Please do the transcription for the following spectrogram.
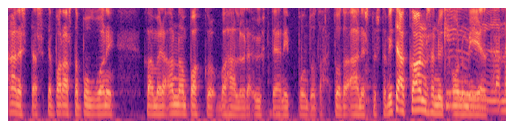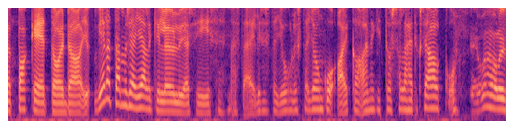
äänestää sitten parasta pukua, niin kai meidän Annan pakko vähän lyödä yhteen nippuun tuota, tuota äänestystä. Mitä kansa nyt Kyllä, on mieltä? Kyllä, me paketoidaan. Vielä tämmöisiä jälkilöylyjä siis näistä eilisistä juhlista jonkun aikaa ainakin tuossa lähetyksen alkuun. Ja vähän oli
